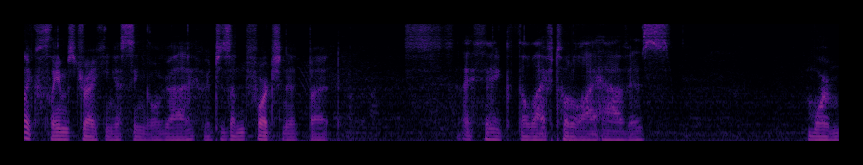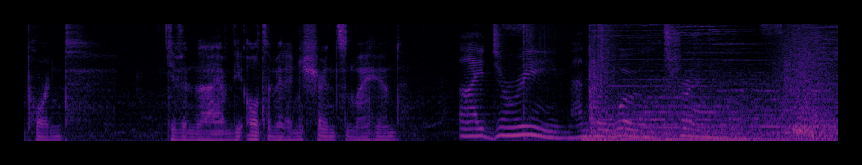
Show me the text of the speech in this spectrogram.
Like flame striking a single guy, which is unfortunate, but I think the life total I have is more important, given that I have the ultimate insurance in my hand. I dream and the world trembles.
